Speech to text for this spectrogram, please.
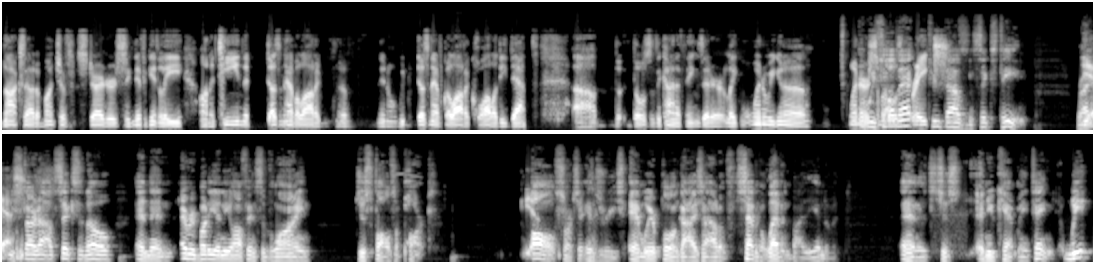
knocks out a bunch of starters significantly on a team that doesn't have a lot of, of you know doesn't have a lot of quality depth? Uh, th- those are the kind of things that are like when are we going to when are we some of saw those that in breaks? 2016, right? Yes. We start out 6 and 0, and then everybody in the offensive line just falls apart. Yeah. All sorts of injuries. And we're pulling guys out of 7 11 by the end of it. And it's just, and you can't maintain. We,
